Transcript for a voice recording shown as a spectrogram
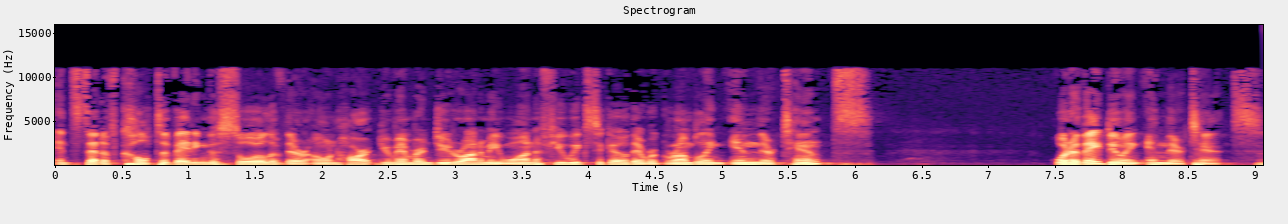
instead of cultivating the soil of their own heart. Do you remember in Deuteronomy 1 a few weeks ago? They were grumbling in their tents. What are they doing in their tents?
